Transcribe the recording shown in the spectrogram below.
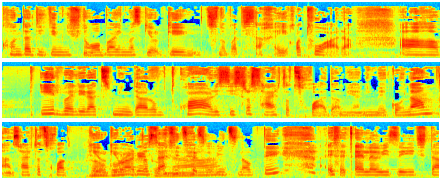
მქონდა დიდი მნიშვნელობა იმას გიორგი ცნობადი სახე იყო თუ არა. აა პირველი რაც მინდა რომ თქვა არის ის რომ საერთოდ სხვა ადამიანი მეგონა ან საერთოდ სხვა გიორგი ვარდოსანიც ეს ვიცნობდი ესე ტელევიზიით და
